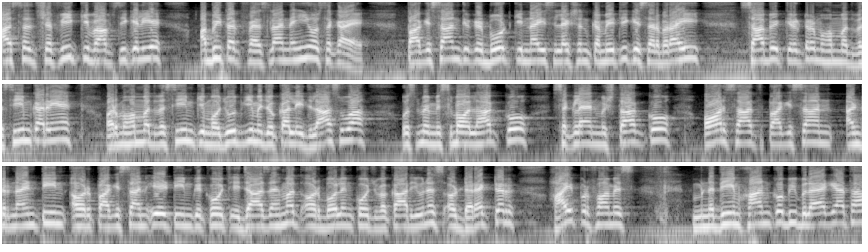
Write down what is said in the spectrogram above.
असद शफीक की वापसी के लिए अभी तक फैसला नहीं हो सका है। पाकिस्तान क्रिकेट बोर्ड की नई सिलेक्शन कमेटी की सरबराही सबक क्रिकेटर मोहम्मद वसीम कर रहे हैं और मोहम्मद वसीम की मौजूदगी में जो कल इजलास हुआ, उसमें मिसबाउल हक को, सकलैन मुश्ताक को और साथ पाकिस्तान अंडर 19 और पाकिस्तान ए टीम के कोच एजाज अहमद और बॉलिंग कोच वकार यूनस और director high performance Nadeem Khan को भी बुलाया गया था।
